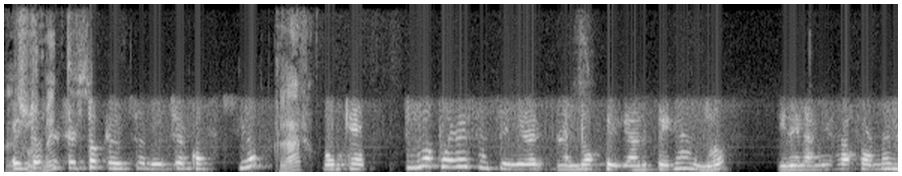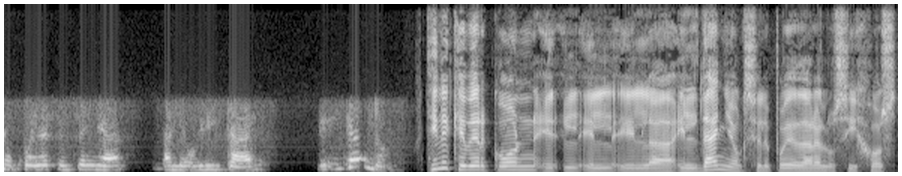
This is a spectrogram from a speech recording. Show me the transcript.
Entonces esto causa mucha confusión. Claro. Porque tú no puedes enseñar a no pegar pegando y de la misma forma no puedes enseñar a no gritar gritando. Tiene que ver con el, el daño que se le puede dar a los hijos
